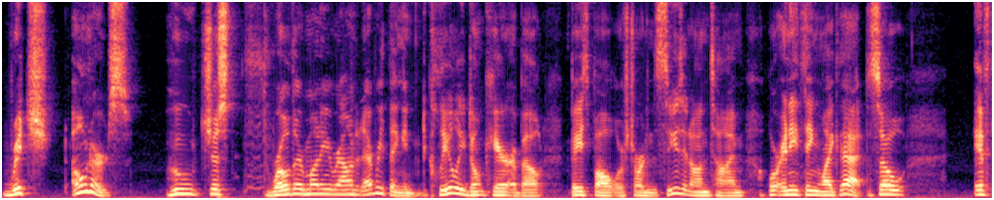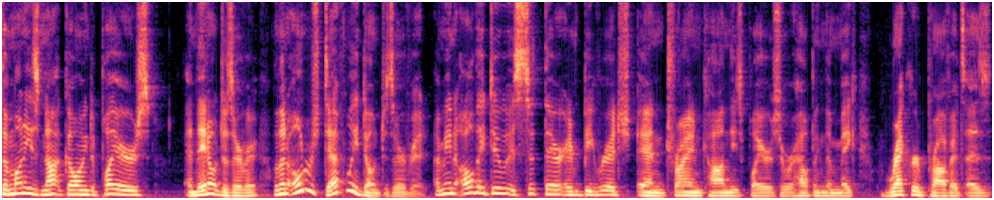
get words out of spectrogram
rich owners who just throw their money around at everything and clearly don't care about baseball or starting the season on time or anything like that. So if the money's not going to players and they don't deserve it, well, then owners definitely don't deserve it. I mean, all they do is sit there and be rich and try and con these players who are helping them make record profits as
